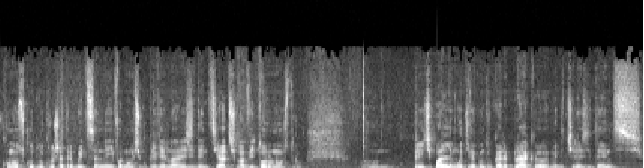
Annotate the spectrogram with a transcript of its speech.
cunoscut lucruri și a trebuit să ne informăm și cu privire la rezidențiat și la viitorul nostru. Principalele motive pentru care pleacă medicii rezidenți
